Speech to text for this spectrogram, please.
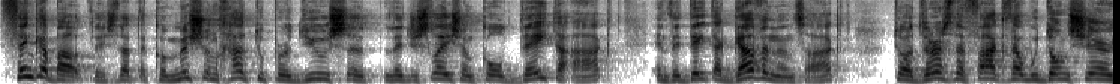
Think about this, that the Commission had to produce a legislation called Data Act and the Data Governance Act to address the fact that we don't share,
